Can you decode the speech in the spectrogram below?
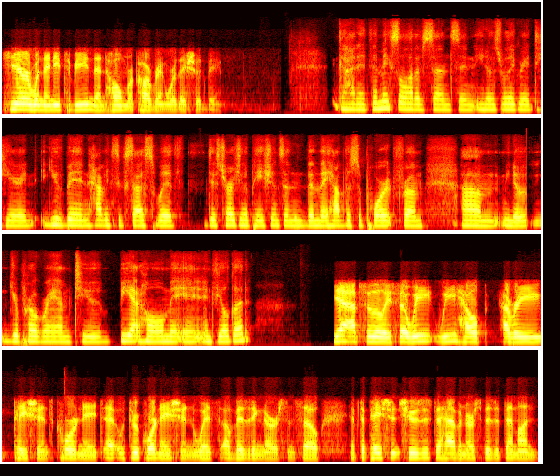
here when they need to be and then home recovering where they should be. Got it. That makes a lot of sense. And, you know, it's really great to hear. You've been having success with discharging the patients and then they have the support from, um, you know, your program to be at home and, and feel good. Yeah, absolutely. So we we help every patient coordinate uh, through coordination with a visiting nurse. And so if the patient chooses to have a nurse visit them on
